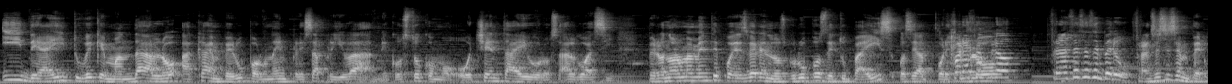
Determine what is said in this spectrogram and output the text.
y de ahí tuve que mandarlo acá en Perú por una empresa privada. Me costó como 80 euros, algo así. Pero normalmente puedes ver en los grupos de tu país, o sea, por Por ejemplo, ejemplo, franceses en Perú. franceses en Perú.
